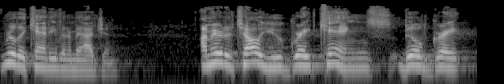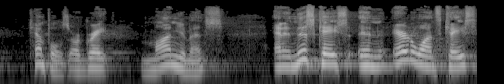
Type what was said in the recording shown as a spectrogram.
really can't even imagine. I'm here to tell you great kings build great temples or great monuments. And in this case, in Erdogan's case,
